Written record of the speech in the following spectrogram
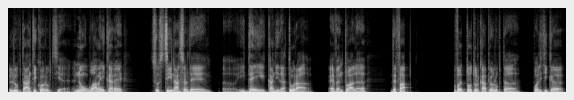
lupta anticorupție. Nu, oamenii care susțin astfel de uh, idei, candidatura eventuală, de fapt, văd totul ca pe o luptă politică,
